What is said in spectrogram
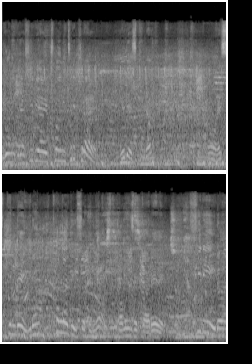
이거는 그냥 CBR 1000 triple R 얘도? 어 SP인데 이런 이 컬러도 있었군요. 검은 색깔에 휠이 이런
